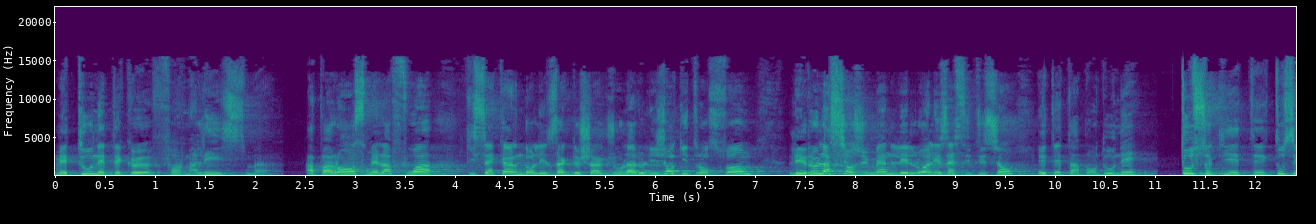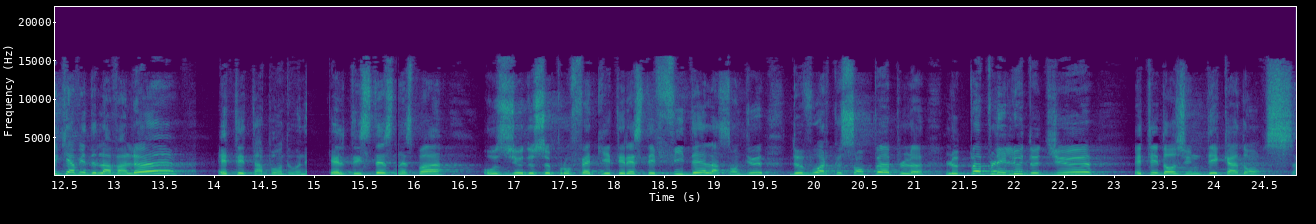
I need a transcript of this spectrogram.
Mais tout n'était que formalisme. Apparence, mais la foi qui s'incarne dans les actes de chaque jour, la religion qui transforme les relations humaines, les lois, les institutions étaient abandonnées. Tout ce qui était, tout ce qui avait de la valeur était abandonné. Quelle tristesse, n'est-ce pas, aux yeux de ce prophète qui était resté fidèle à son Dieu, de voir que son peuple, le peuple élu de Dieu, était dans une décadence.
